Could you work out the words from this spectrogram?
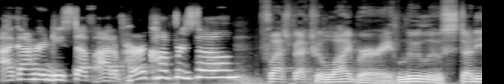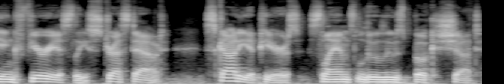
I got her to do stuff out of her comfort zone. Flashback to the library, Lulu studying furiously, stressed out. Scottie appears, slams Lulu's book shut.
